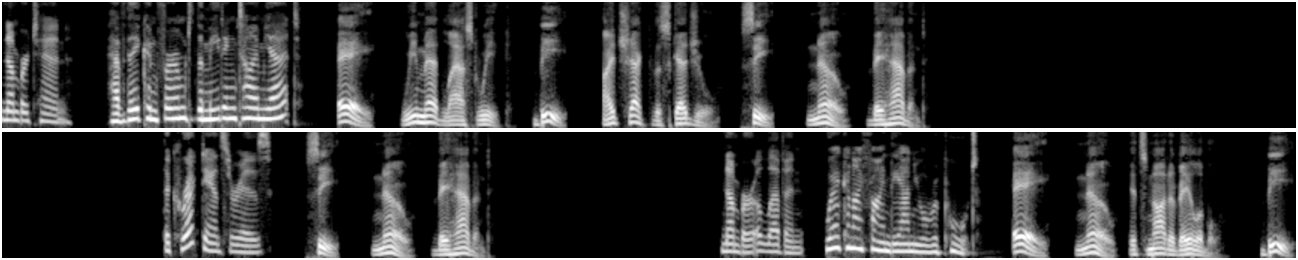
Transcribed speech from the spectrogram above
number 10. Have they confirmed the meeting time yet? A. We met last week. B. I checked the schedule. C. No, they haven't. The correct answer is C. No, they haven't. number 11. Where can I find the annual report? A. No, it's not available. B.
